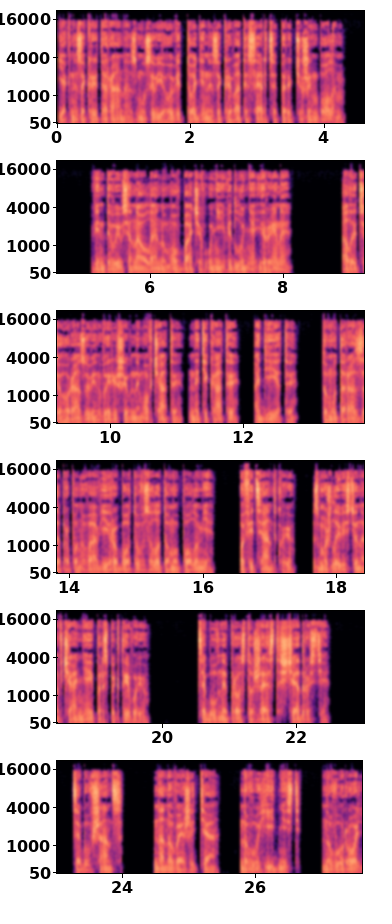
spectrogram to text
як незакрита рана, змусив його відтоді не закривати серце перед чужим болем. Він дивився на Олену, мов бачив у ній відлуння Ірини. Але цього разу він вирішив не мовчати, не тікати, а діяти. Тому Тарас запропонував їй роботу в золотому полум'ї, офіціанткою, з можливістю навчання і перспективою. Це був не просто жест щедрості, це був шанс на нове життя, нову гідність, нову роль.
